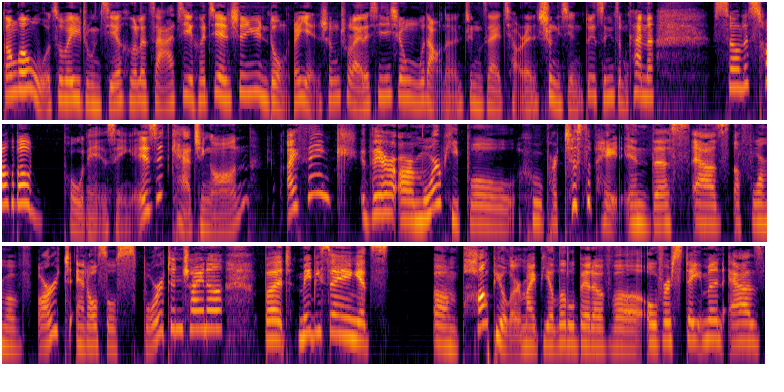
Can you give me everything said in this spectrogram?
钢管舞作为一种结合了杂技和健身运动而衍生出来的新生舞蹈呢，正在悄然盛行。对此你怎么看呢？So let's talk about pole dancing. Is it catching on? I think there are more people who participate in this as a form of art and also sport in China, but maybe saying it's um, popular might be a little bit of a overstatement as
